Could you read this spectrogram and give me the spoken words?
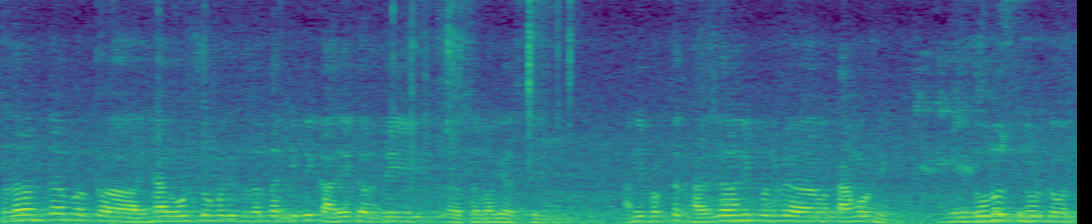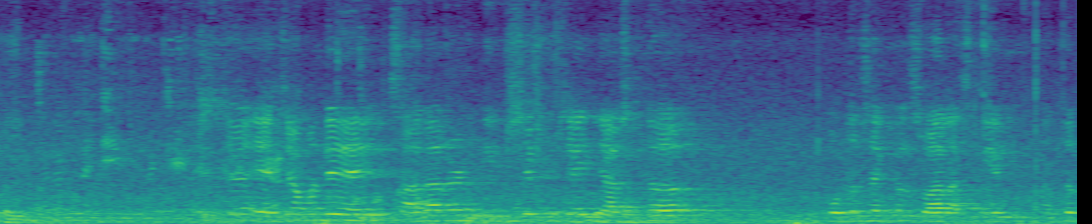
साधारणतः मग ह्या रोड शोमध्ये साधारणतः किती कार्यकर्ते सहभागी असतील? आणि फक्त खासदार आणि पण कामोठे हे दोनच नोड कव्हर करेल याच्यामध्ये साधारण तीनशेपेक्षाही जास्त मोटरसायकल स्वार असतील नंतर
